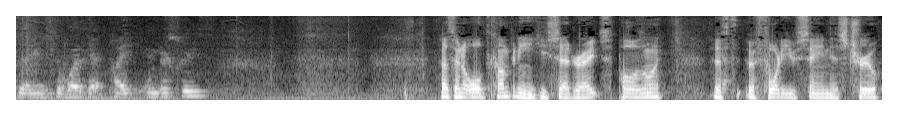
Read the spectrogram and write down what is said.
that used to work at Pike Industries? That's an old company, he said, right? Supposedly, if if what are you saying is true,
